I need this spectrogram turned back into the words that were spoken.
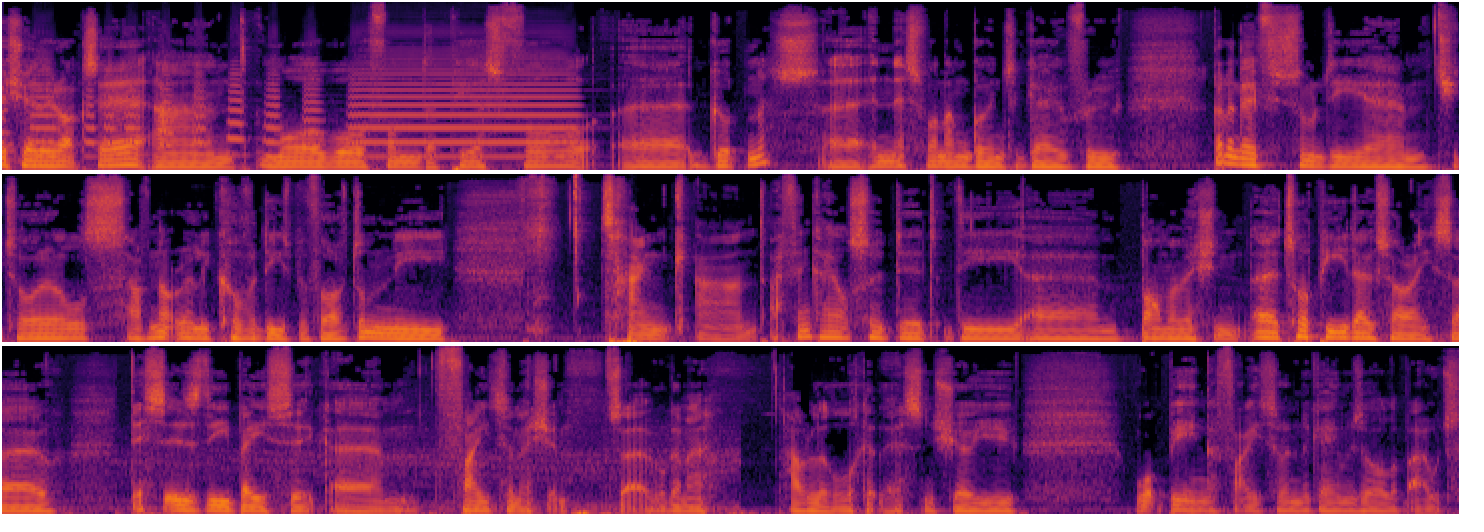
Shirlierox here, and more War Thunder PS4 uh, goodness. Uh, in this one, I'm going to go through, going to go through some of the um, tutorials. I've not really covered these before. I've done the tank, and I think I also did the um, bomber mission, uh, torpedo. Sorry. So this is the basic um, fighter mission. So we're gonna have a little look at this and show you what being a fighter in the game is all about.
